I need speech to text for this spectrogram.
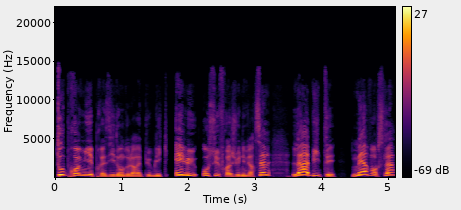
tout premier président de la République élu au suffrage universel, l'a habité. Mais avant cela,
